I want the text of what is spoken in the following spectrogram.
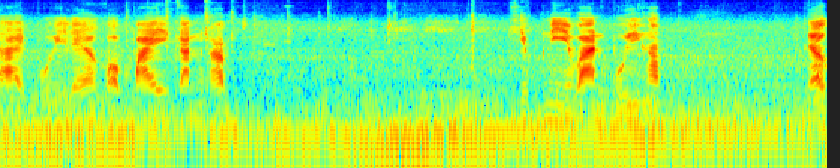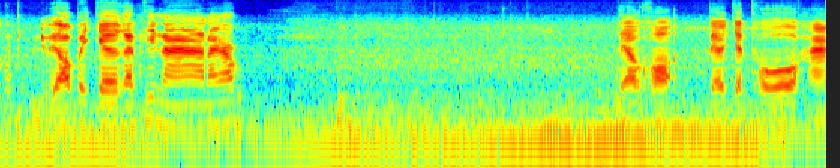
ได้ปุ๋ยแล้วก็ไปกันครับ คลิปนี้หวานปุ๋ยครับ เดี๋ยวเดี๋ยวไปเจอกันที่นานะครับ เดี๋ยวขอ เดี๋ยวจะโทรหา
